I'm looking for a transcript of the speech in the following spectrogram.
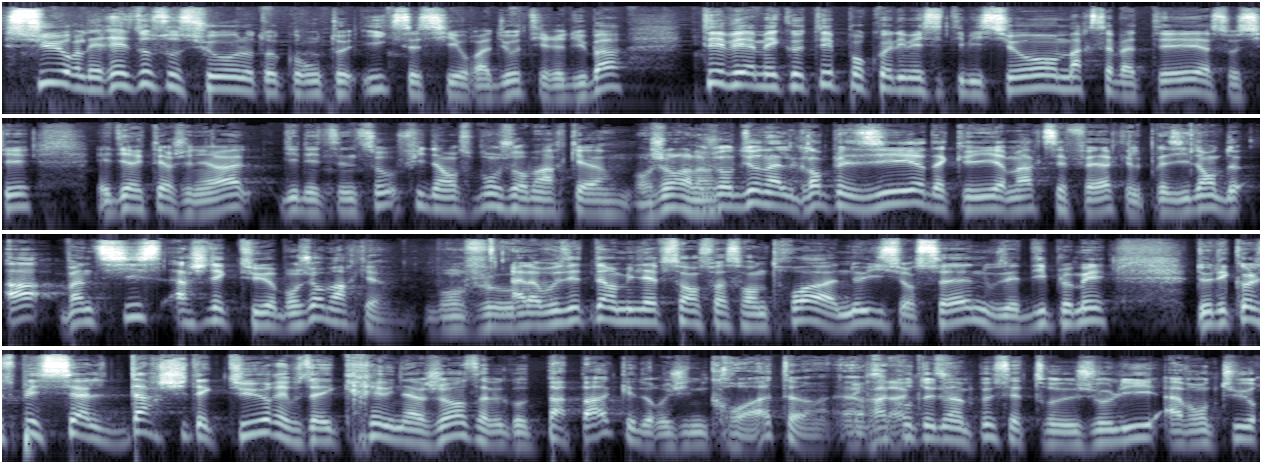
sur les réseaux sociaux, notre compte X, CEO Radio, tiré du bas. TV à mes côtés pour co-animer cette émission, Marc Sabaté, associé et directeur général d'Inetsenso Finance. Bonjour Marc. Bonjour Alain. Aujourd'hui, on a le grand plaisir d'accueillir Marc Seffer, qui est le président de A26 Architecture. Bonjour Marc. Bonjour. Alors, vous êtes né en 1963 à Neuilly-sur-Seine. Vous êtes diplômé de l'école spéciale d'architecture et vous avez créé une agence avec votre papa qui est d'origine croate. Racontez-nous un peu cette jolie aventure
